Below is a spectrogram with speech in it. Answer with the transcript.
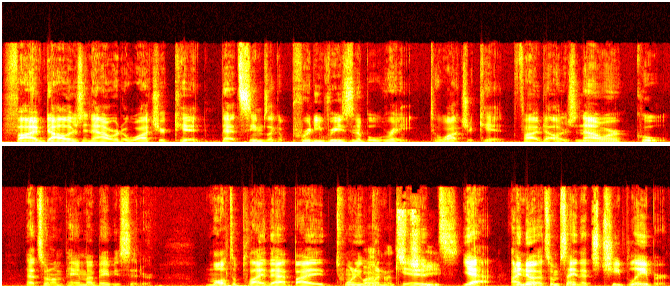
five dollars an hour to watch your kid. That seems like a pretty reasonable rate to watch a kid. Five dollars an hour, cool. That's what I'm paying my babysitter. Multiply that by 21 Wow, that's kids. Yeah, I know. That's what I'm saying. That's cheap labor.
